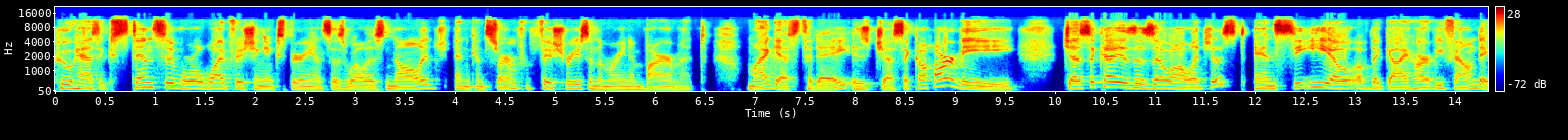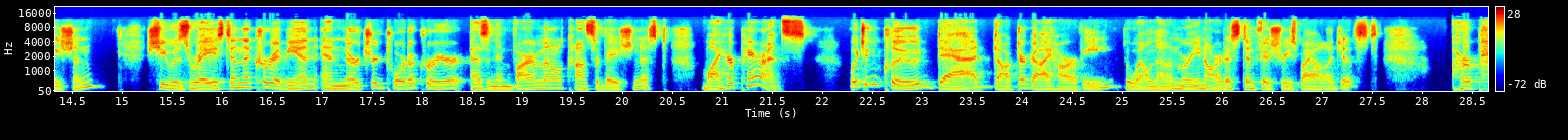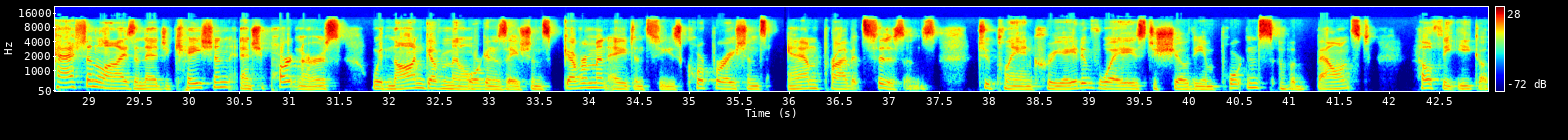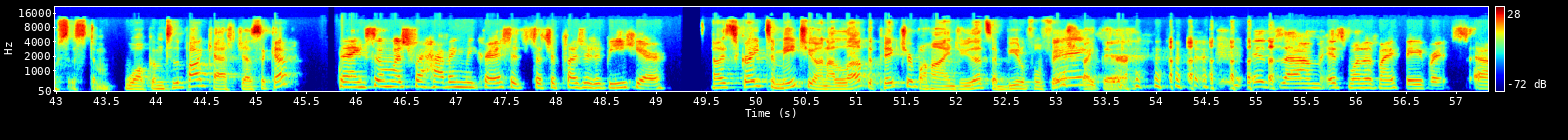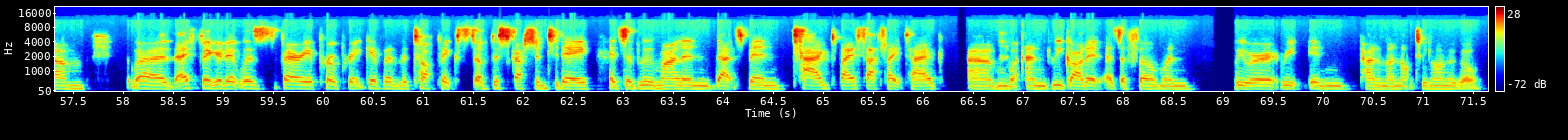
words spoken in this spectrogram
who has extensive worldwide fishing experience as well as knowledge and concern for fisheries and the marine environment. My guest today is Jessica Harvey. Jessica is a zoologist and CEO of the Guy Harvey Foundation. She was raised in the Caribbean and nurtured toward a career as an environmental conservationist by her parents, which include dad, Dr. Guy Harvey, the well known marine artist and fisheries biologist, her passion lies in education, and she partners with non governmental organizations, government agencies, corporations, and private citizens to plan creative ways to show the importance of a balanced, healthy ecosystem. Welcome to the podcast, Jessica. Thanks so much for having me, Chris. It's such a pleasure to be here. Oh, it's great to meet you, and I love the picture behind you. That's a beautiful fish Thanks. right there. it's um, it's one of my favorites. Um, uh, I figured it was very appropriate given the topics of discussion today. It's a blue marlin that's been tagged by a satellite tag, um, and we got it as a film when we were re- in Panama not too long ago.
